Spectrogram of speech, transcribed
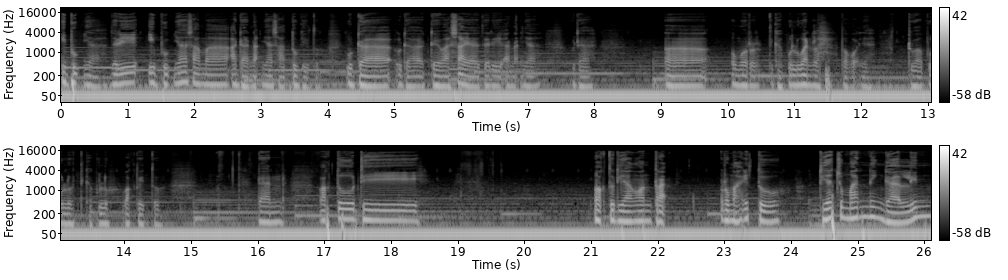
ibunya. Jadi ibunya sama ada anaknya satu gitu. Udah udah dewasa ya dari anaknya. Udah uh, umur 30-an lah pokoknya. 20 30 waktu itu. Dan waktu di waktu dia ngontrak rumah itu dia cuman ninggalin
